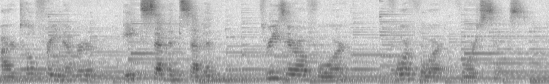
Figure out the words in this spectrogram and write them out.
our toll-free number 877-304-4446.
